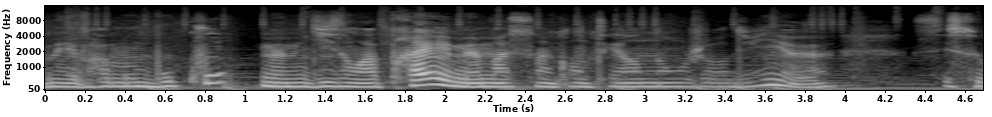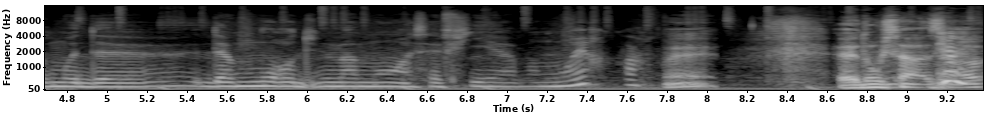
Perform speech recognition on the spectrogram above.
mais vraiment beaucoup, même dix ans après, et même à 51 ans aujourd'hui, euh, c'est ce mot d'amour d'une maman à sa fille avant de mourir. Quoi. Ouais. donc c'est un,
